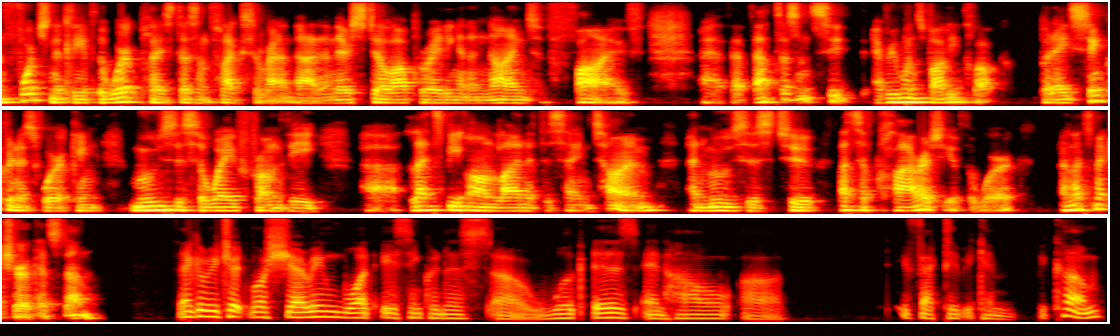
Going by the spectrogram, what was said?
Unfortunately, if the workplace doesn't flex around that and they're still operating in a nine to five, uh, that, that doesn't suit everyone's body clock. But asynchronous working moves us away from the uh, let's be online at the same time and moves us to let's have clarity of the work and let's make sure it gets done. Thank you, Richard, for sharing what asynchronous uh, work is and how uh, effective it can become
